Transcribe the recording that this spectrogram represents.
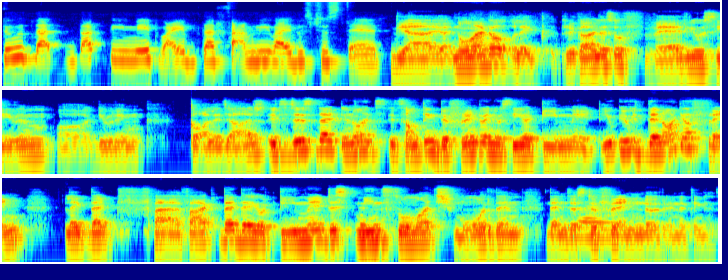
dude that that teammate vibe that family vibe is just there Yeah, yeah. No matter like regardless of where you see them uh, during college hours, it's just that you know it's it's something different when you see a teammate. You you they're not your friend. Like that fa- fact that they're your teammate just means so much more than than just a friend or anything else.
